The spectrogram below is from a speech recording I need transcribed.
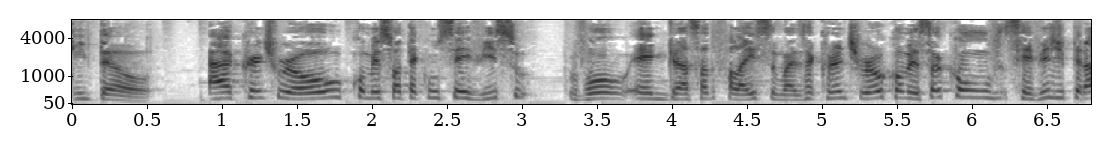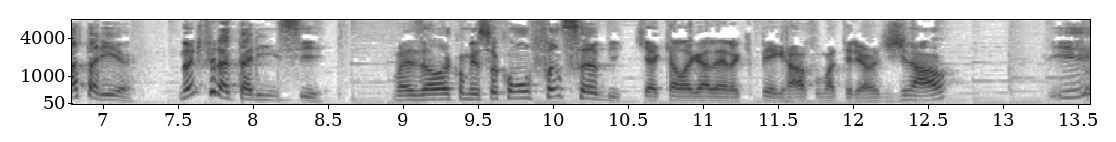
Então, a Crunchyroll começou até com um serviço. Vou, é engraçado falar isso, mas a Crunchyroll começou com um serviço de pirataria. Não de pirataria em si, mas ela começou como um fansub, que é aquela galera que pegava o material original e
